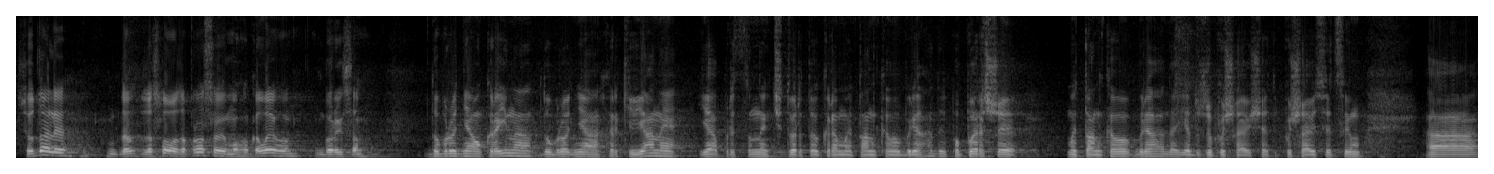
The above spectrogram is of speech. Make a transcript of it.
Все, далі до, до слова запрошую мого колегу Бориса. Доброго дня, Україна, доброго дня, харків'яни. Я представник 4-ї окремої танкової бригади. По-перше, ми танкова бригада, я дуже пишаюся, пишаюся цим. А,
